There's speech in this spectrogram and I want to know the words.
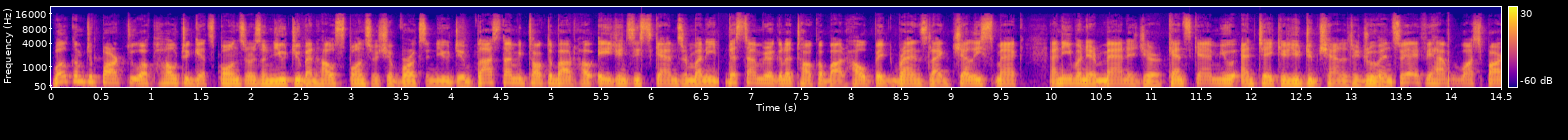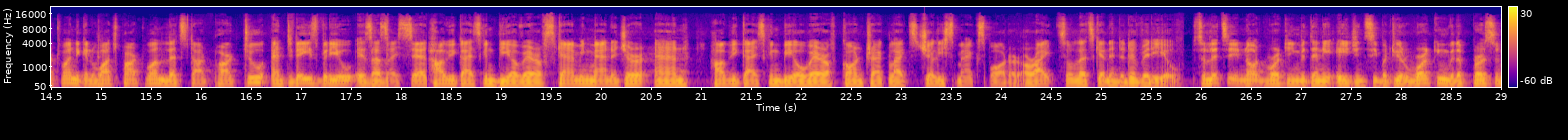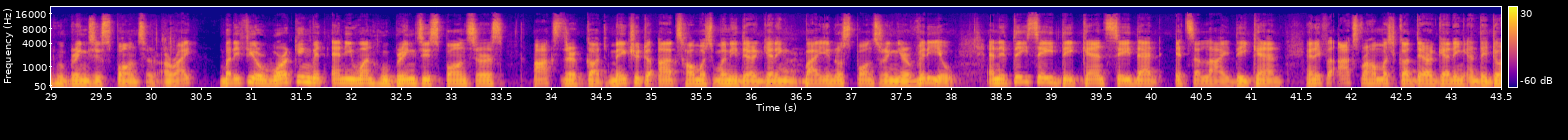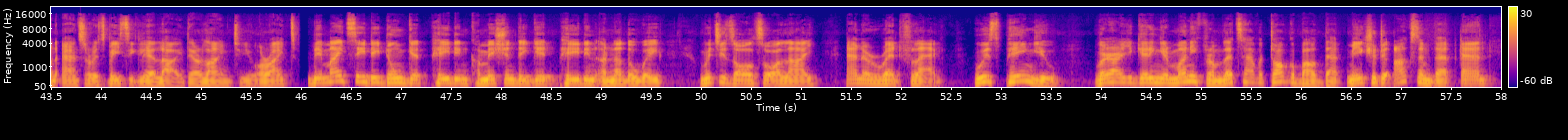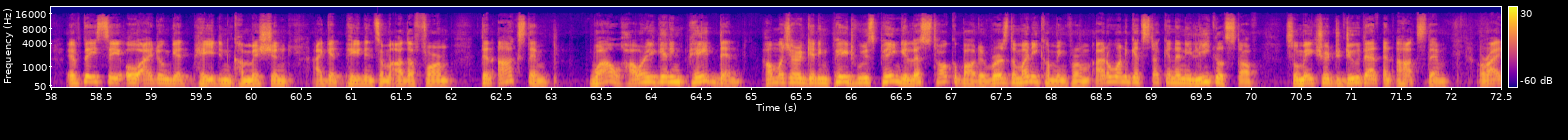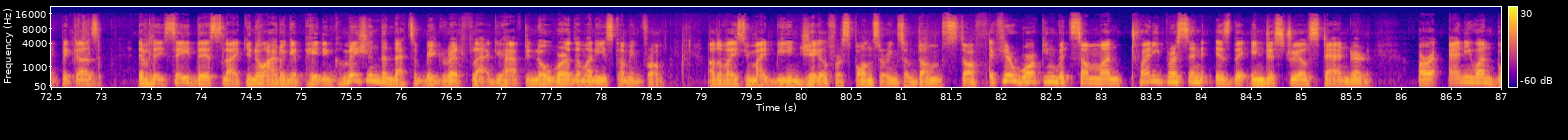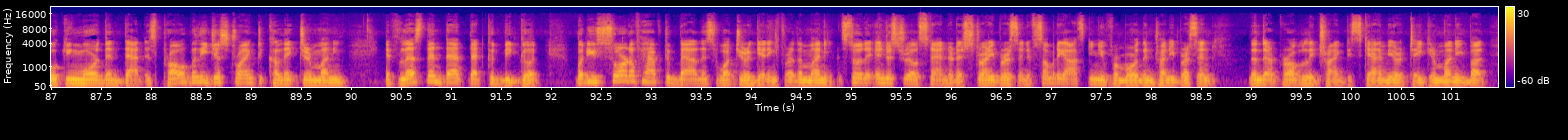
Welcome to part 2 of how to get sponsors on YouTube and how sponsorship works on YouTube. Last time we talked about how agency scams your money. This time we are going to talk about how big brands like Jellysmack and even your manager can scam you and take your YouTube channel to ruin. So yeah, if you haven't watched part 1, you can watch part 1. Let's start part 2. And today's video is as I said, how you guys can be aware of scamming manager and how you guys can be aware of contract like Jellysmack Spotter. Alright, so let's get into the video. So let's say you're not working with any agency, but you're working with a person who brings you sponsors sponsor, alright? But if you're working with anyone who brings you sponsors, ask their cut. Make sure to ask how much money they're getting by, you know, sponsoring your video. And if they say they can't say that, it's a lie. They can. And if you ask for how much cut they are getting and they don't answer, it's basically a lie. They're lying to you, alright? They might say they don't get paid in commission, they get paid in another way, which is also a lie and a red flag. Who is paying you? Where are you getting your money from? Let's have a talk about that. Make sure to ask them that. And if they say, oh, I don't get paid in commission, I get paid in some other form, then ask them, wow, how are you getting paid then? How much are you getting paid? Who is paying you? Let's talk about it. Where's the money coming from? I don't want to get stuck in any legal stuff. So make sure to do that and ask them. All right. Because if they say this, like, you know, I don't get paid in commission, then that's a big red flag. You have to know where the money is coming from. Otherwise, you might be in jail for sponsoring some dumb stuff. If you're working with someone, 20% is the industrial standard or anyone booking more than that is probably just trying to collect your money. If less than that, that could be good. But you sort of have to balance what you're getting for the money. So the industrial standard is 20%. If somebody asking you for more than 20%, then they're probably trying to scam you or take your money. But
